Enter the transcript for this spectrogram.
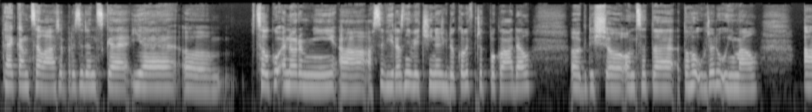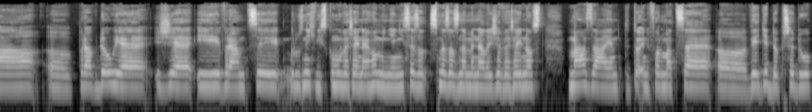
té kanceláře prezidentské je v celku enormní a asi výrazně větší, než kdokoliv předpokládal, když on se té, toho úřadu ujímal. A uh, pravdou je, že i v rámci různých výzkumů veřejného mínění se jsme zaznamenali, že veřejnost má zájem tyto informace uh, vědět dopředu.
